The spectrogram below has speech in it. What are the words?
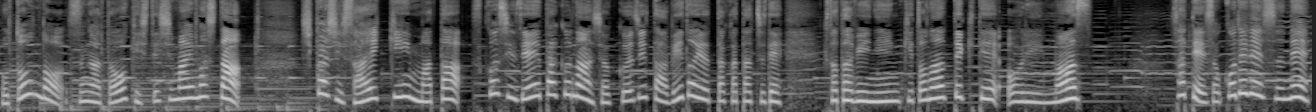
ほとんど姿を消してしまいました。しかし最近また少し贅沢な食事旅といった形で再び人気となってきております。さてそこでですね、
